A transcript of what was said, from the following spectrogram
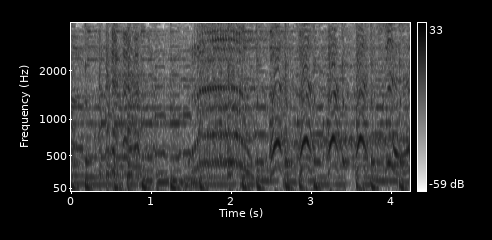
องเฮ้ยเฮ้ยเฮ้ยเฮ้ยเสือ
